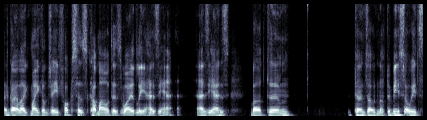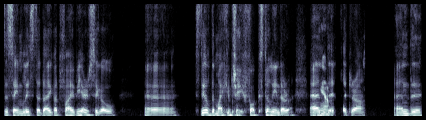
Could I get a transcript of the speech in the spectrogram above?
a guy like Michael J. Fox has come out as widely as he ha- as he has. But um, turns out not to be so. It's the same list that I got five years ago. Uh, still the Michael J. Fox, the Linda, and yeah. etc. And uh,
